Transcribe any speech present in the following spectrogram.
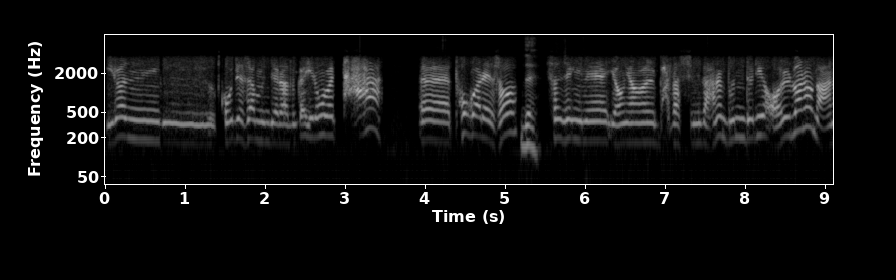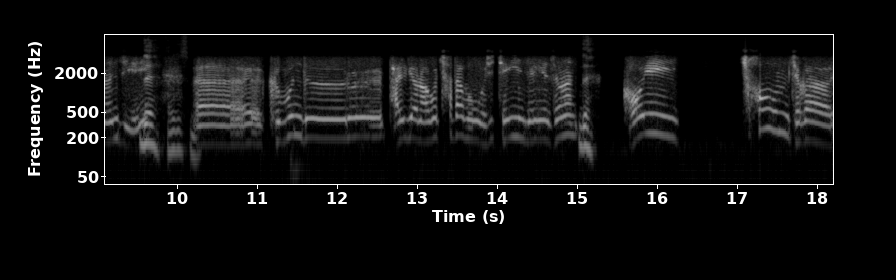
이런 그 고대사 문제라든가 이런 걸다 포괄해서 네. 선생님의 영향을 받았습니다 하는 분들이 얼마나 많은지 네, 알겠습니다. 에, 그분들을 발견하고 쳐다본 것이 제 인생에서는 네. 거의 처음 제가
